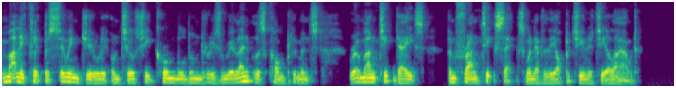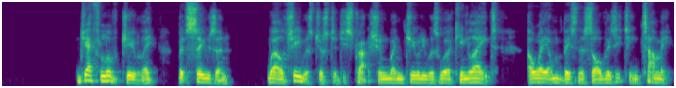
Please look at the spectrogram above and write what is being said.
manically pursuing Julie until she crumbled under his relentless compliments, romantic dates, and frantic sex whenever the opportunity allowed. Jeff loved Julie, but Susan, well, she was just a distraction when Julie was working late, away on business or visiting Tammy,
